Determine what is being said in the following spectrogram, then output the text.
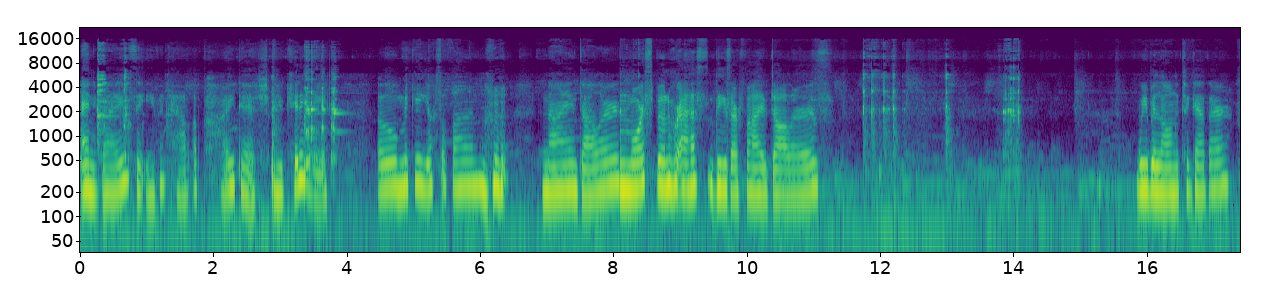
And you guys, they even have a pie dish. Are you kidding me? Oh, Mickey, you're so fun. Nine dollars. And more spoon rest. These are five dollars. We belong together.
